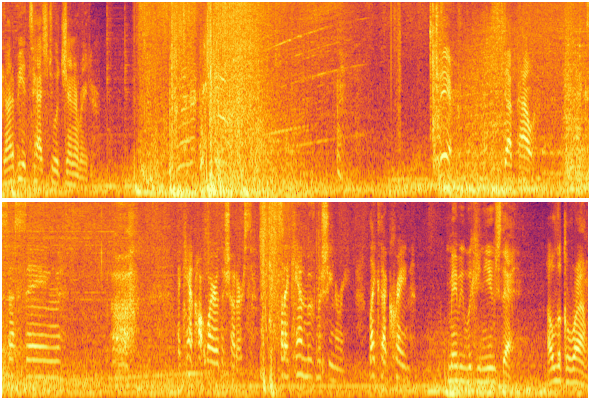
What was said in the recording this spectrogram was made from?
Gotta be attached to a generator. There! Got power. Accessing... Ugh. I can't hotwire the shutters, but I can move machinery, like that crane. Maybe we can use that. I'll look around.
